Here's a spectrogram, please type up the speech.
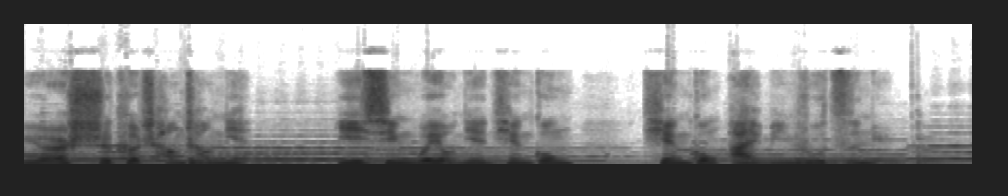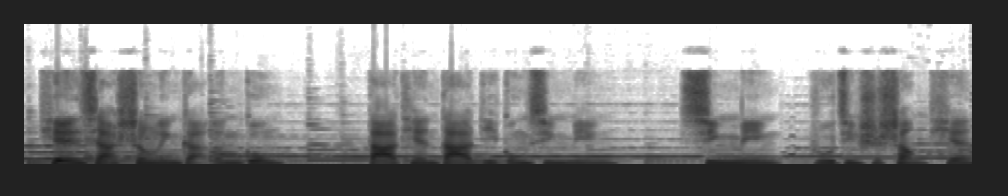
女儿时刻常常念，一心唯有念天公，天公爱民如子女，天下生灵感恩公，大天大地公心明。心明如镜是上天，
